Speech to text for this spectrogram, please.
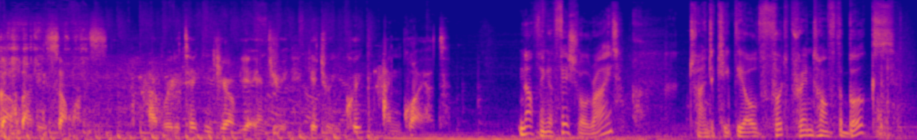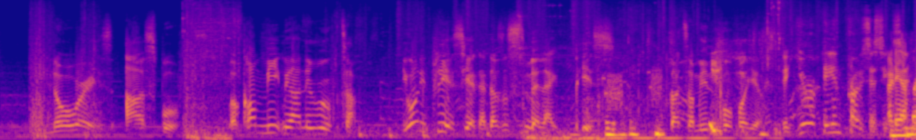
Come back in summons. I've already taken care of your entry. Get you in quick and quiet. Nothing official, right? Trying to keep the old footprint off the books? No worries, I'll spoof. But come meet me on the rooftop. The only place here that doesn't smell like piss. Got some info for you. The European Processing Centre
